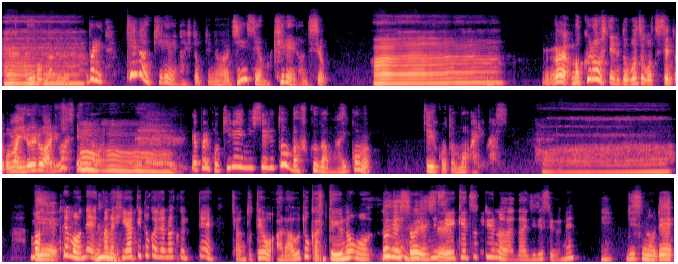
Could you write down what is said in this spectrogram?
ような努力やっぱり手が綺麗な人っていうのは人生も綺麗なんですよ。へーまあ、まあ苦労してるとゴツゴツしてるとかまあいろいろありますけどうんうんうん。やっぱりこう綺麗にしてると、まあ、服が舞い込むっていうこともあります。はあ。まあででもね、うん。あの日焼けとかじゃなくってちゃんと手を洗うとかっていうのもそうですそうです。ね清潔っていうのが大事ですよね。ね、ですので、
